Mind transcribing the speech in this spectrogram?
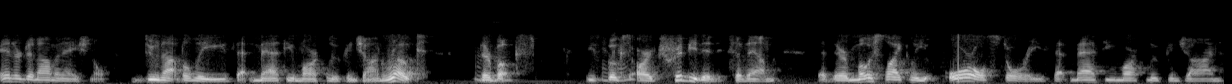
interdenominational, do not believe that Matthew, Mark, Luke, and John wrote mm-hmm. their books. These okay. books are attributed to them, that they're most likely oral stories that Matthew, Mark, Luke, and John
